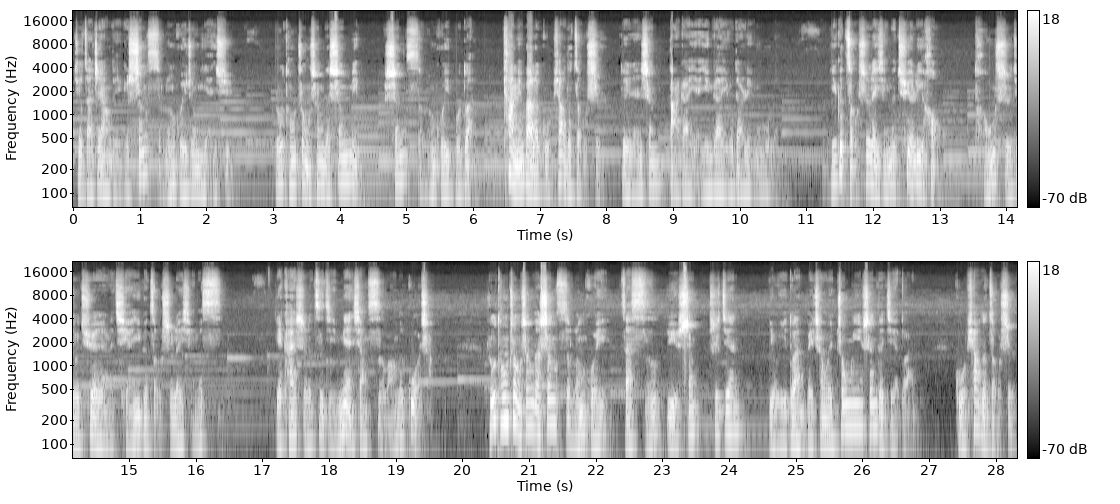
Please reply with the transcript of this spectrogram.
就在这样的一个生死轮回中延续，如同众生的生命，生死轮回不断。看明白了股票的走势，对人生大概也应该有点领悟了。一个走势类型的确立后，同时就确认了前一个走势类型的死，也开始了自己面向死亡的过程。如同众生的生死轮回，在死与生之间有一段被称为中阴身的阶段。股票的走势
